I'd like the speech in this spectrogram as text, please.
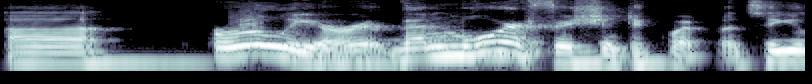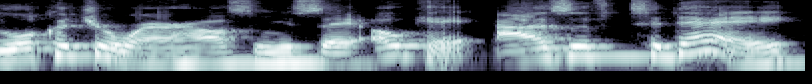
Uh, earlier than more efficient equipment. So you look at your warehouse and you say, okay, as of today,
